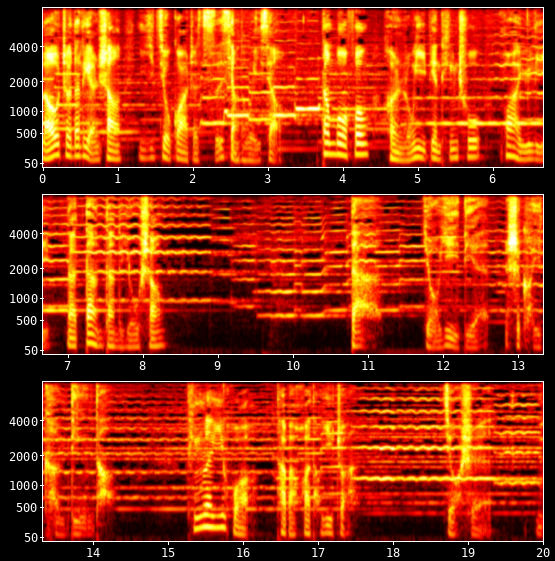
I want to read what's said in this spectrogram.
老者的脸上依旧挂着慈祥的微笑。但莫风很容易便听出话语里那淡淡的忧伤。但有一点是可以肯定的。停了一会儿，他把话头一转，就是你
